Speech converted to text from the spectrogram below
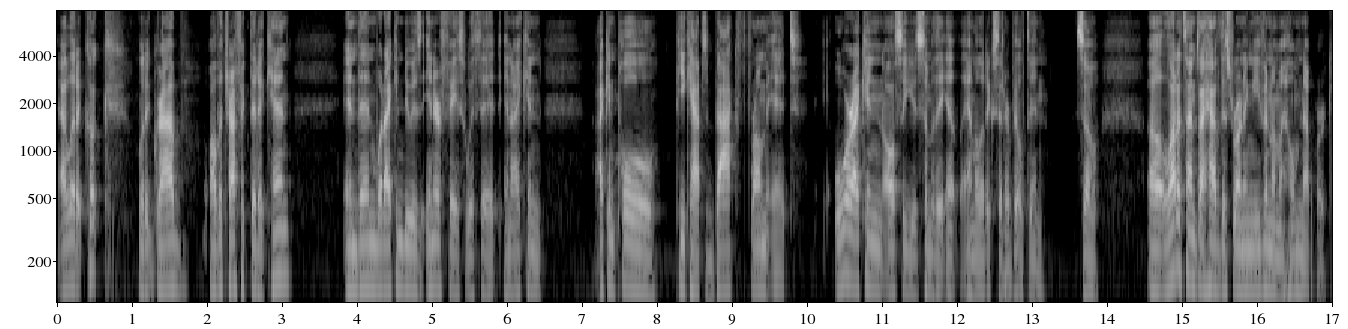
I let it cook, let it grab all the traffic that it can, and then what I can do is interface with it, and I can I can pull PCAPs back from it, or I can also use some of the analytics that are built in. So uh, a lot of times I have this running even on my home network,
